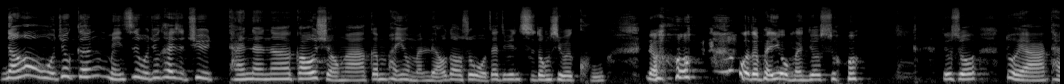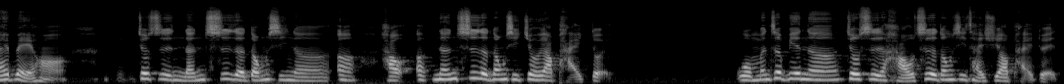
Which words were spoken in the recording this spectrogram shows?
然后我就跟每次我就开始去台南啊、高雄啊，跟朋友们聊到说我在这边吃东西会哭，然后我的朋友们就说 就说对啊，台北哈就是能吃的东西呢，嗯，好呃，能吃的东西就要排队。我们这边呢，就是好吃的东西才需要排队。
